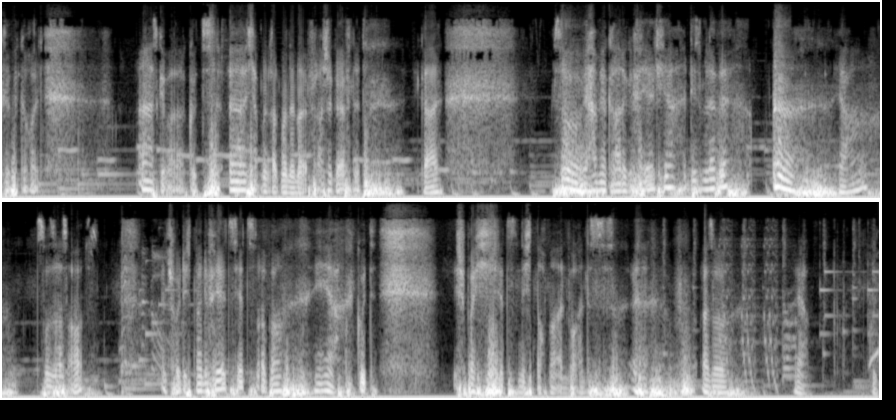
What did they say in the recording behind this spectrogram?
Deckel weggerollt. Ah, es geht weiter. Gut. Äh, ich habe mir gerade mal eine neue Flasche geöffnet. Egal. So, wir haben ja gerade gefehlt hier in diesem Level. ja, so sah es aus. Entschuldigt meine Fails jetzt, aber ja, gut. Ich spreche jetzt nicht nochmal an, woran das... Äh, also, ja, gut.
